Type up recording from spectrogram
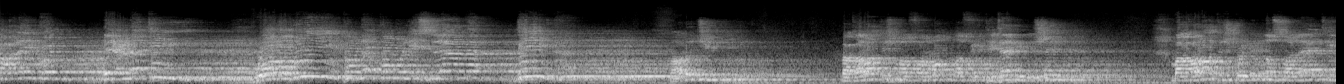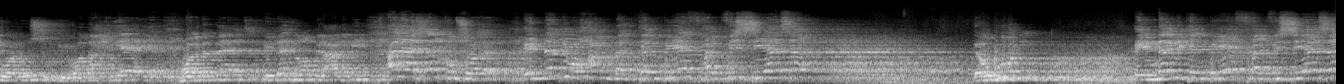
عليكم نعمتي ورضيت لكم الإسلام دينا. قرأتش ما قرأتش ما فرطنا في الكتاب من شيء. ما قرأتش إن صلاتي ونسكي ومحياي ومماتي لله رب العالمين. أنا أسألكم سؤال. النبي محمد كان بيفهم في السياسة؟ جاوبوني النبي كان بيفهم في السياسة؟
